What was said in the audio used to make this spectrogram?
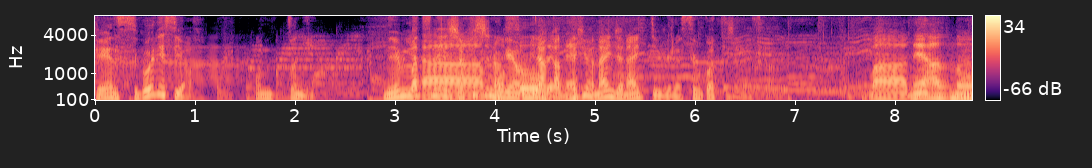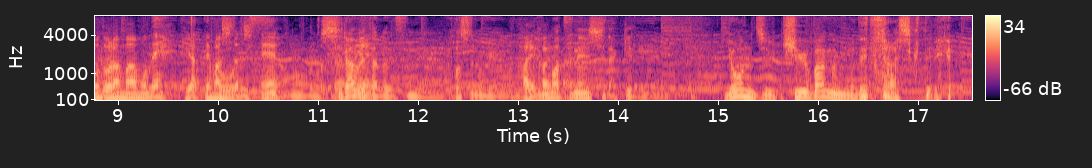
源すごいですよ。本当に。年末年始ー星野源を見なかった日はないんじゃないっていうぐらいすごかったじゃないですかまあね、あの、うん。ドラマもね、やってましたしね。あのね。調べたらですね星野源はね、はいはいはい。年末年始だけでね49番組も出てたらしくて。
